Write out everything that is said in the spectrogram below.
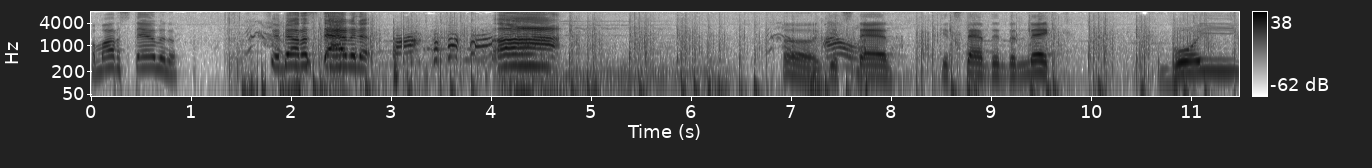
I'm out of stamina. Save me out of stamina. ah! Oh, get Ow. stabbed. Get stabbed in the neck. Boy.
